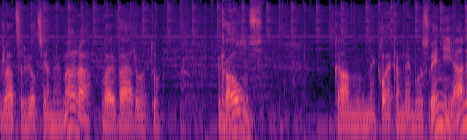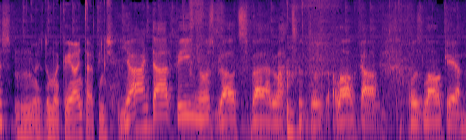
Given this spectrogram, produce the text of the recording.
Brācis ar vilcieniem ārā, lai vērotu. Kalns. Kalnu neklākam nebūs viņi, Jānis. Mm, Es domāju, ka Jāņa Tārpiņš. Jāņa tārpiņus brauc vērot tur laukā uz laukiem.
